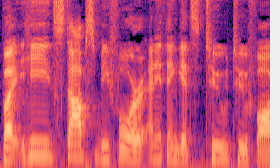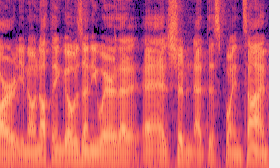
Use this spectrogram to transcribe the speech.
but he stops before anything gets too too far. You know, nothing goes anywhere that it, it, shouldn't at this point in time.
